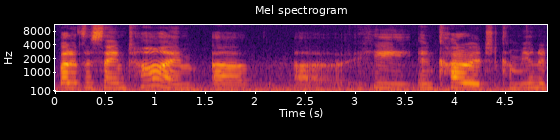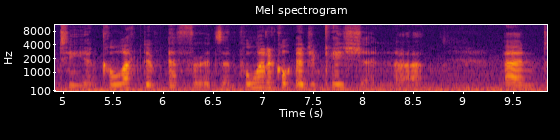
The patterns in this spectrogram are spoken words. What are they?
Uh, but at the same time, uh, uh, he encouraged community and collective efforts and political education. and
